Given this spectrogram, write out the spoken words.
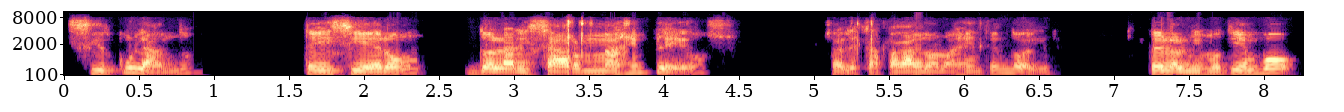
circulando te hicieron dolarizar más empleos, o sea, le estás pagando a más gente en dólares, pero al mismo tiempo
